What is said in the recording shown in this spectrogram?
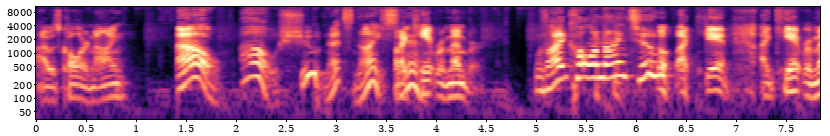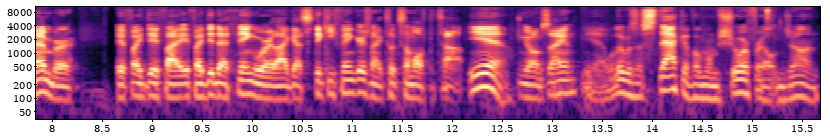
I was caller nine, Oh, oh, shoot, that's nice. but yeah. I can't remember. Was I caller nine too? I can't. I can't remember if I did if I if I did that thing where I got sticky fingers and I took some off the top. yeah, You know what I'm saying? yeah. Well, there was a stack of them, I'm sure, for Elton John.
